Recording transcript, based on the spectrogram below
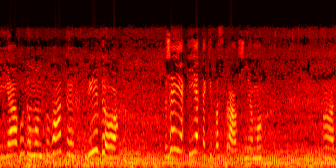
І я буду монтувати відео. Вже як є, так і по-справжньому. От.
